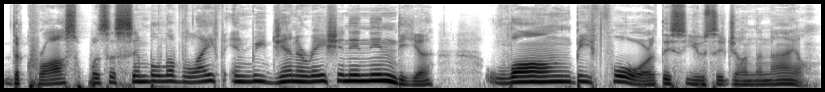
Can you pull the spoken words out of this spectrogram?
The cross was a symbol of life and regeneration in India long before this usage on the Nile.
